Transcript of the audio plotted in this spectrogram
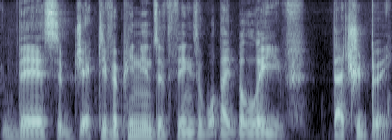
their subjective opinions of things of what they believe that should be.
